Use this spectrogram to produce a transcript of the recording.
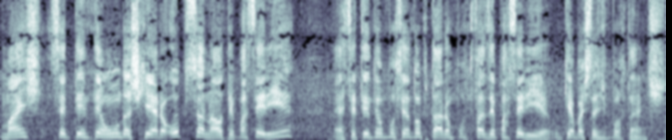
mas 71 das que era opcional ter parceria, é, 71% optaram por fazer parceria, o que é bastante importante.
